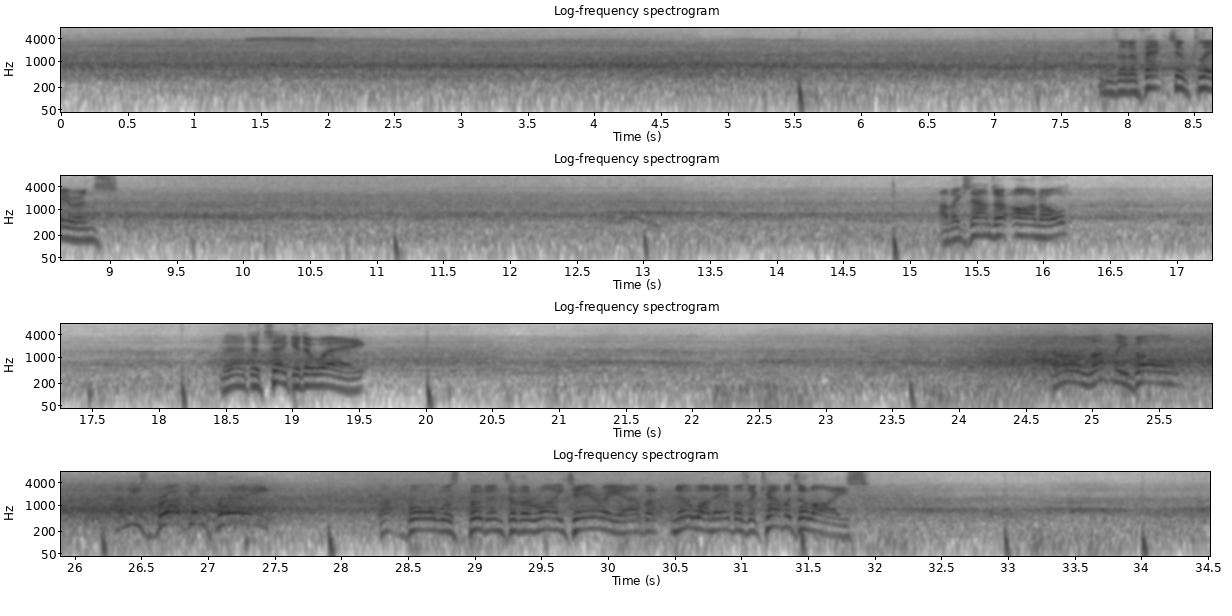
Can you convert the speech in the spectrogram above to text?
There's an effective clearance. Alexander Arnold. There to take it away. Oh, lovely ball. And he's broken free. That ball was put into the right area, but no one able to capitalise.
